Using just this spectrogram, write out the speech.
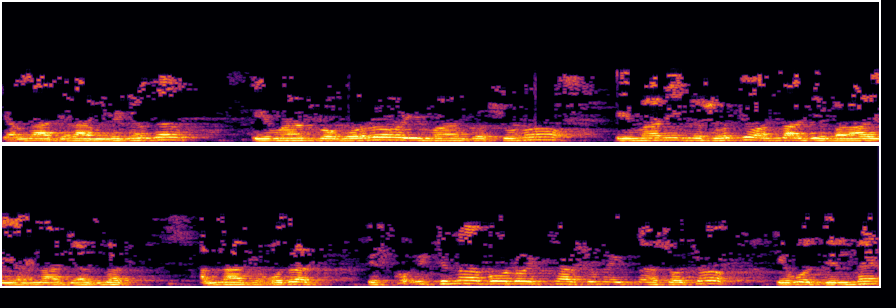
کہ اللہ کے رام نکل کر ایمان کو بولو، ایمان کو سنو۔ ایمانی کو سوچو، اللہ کی بڑائی، اللہ کی عظمت، اللہ کی قدرت۔ اس کو اتنا بولو، اتنا سنو، اتنا سوچو کہ وہ دل میں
